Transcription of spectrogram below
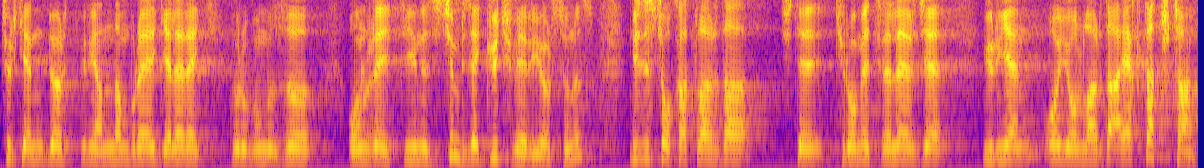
Türkiye'nin dört bir yanından buraya gelerek grubumuzu onur ettiğiniz için bize güç veriyorsunuz. Bizi sokaklarda işte kilometrelerce yürüyen o yollarda ayakta tutan,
